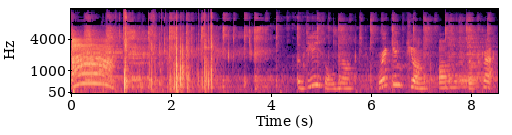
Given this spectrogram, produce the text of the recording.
Ah! The diesel knocked brick and junk off the track.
